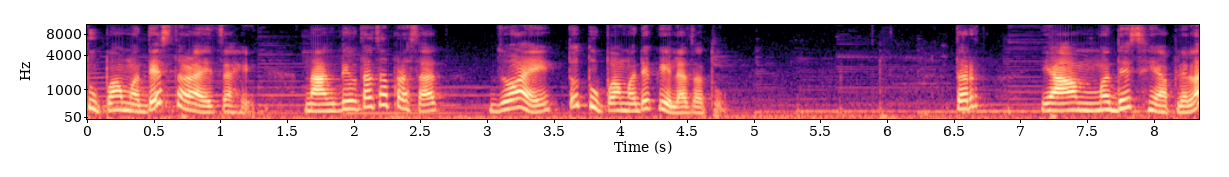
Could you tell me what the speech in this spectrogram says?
तुपामध्येच तळायचं आहे. नागदेवताचा प्रसाद जो आहे तो तुपामध्ये केला जातो. तर यामध्येच हे आपल्याला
